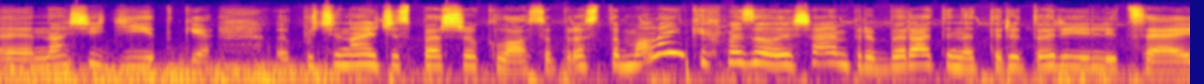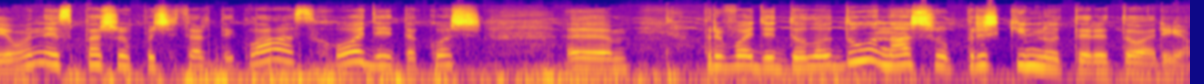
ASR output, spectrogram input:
е, наші дітки, е, починаючи з першого класу. Просто маленьких ми залишаємо прибирати на території ліцею. Вони з першого по четвертий клас ходять, також е, приводять до ладу нашу пришкільну територію.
